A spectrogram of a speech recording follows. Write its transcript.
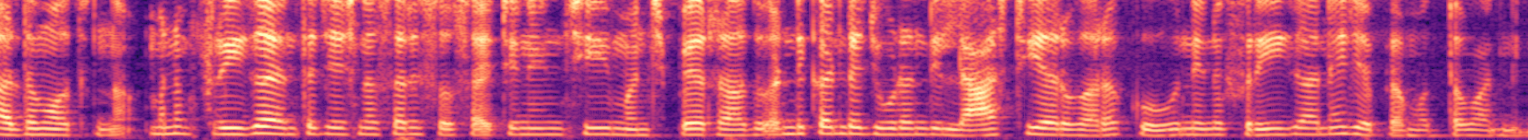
అర్థమవుతుందా? మనం ఫ్రీగా ఎంత చేసినా సరే సొసైటీ నుంచి మంచి పేరు రాదు. ఎందుకంటే చూడండి లాస్ట్ ఇయర్ వరకు నేను ఫ్రీగానే చెప్పాను మొత్తం అన్ని.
